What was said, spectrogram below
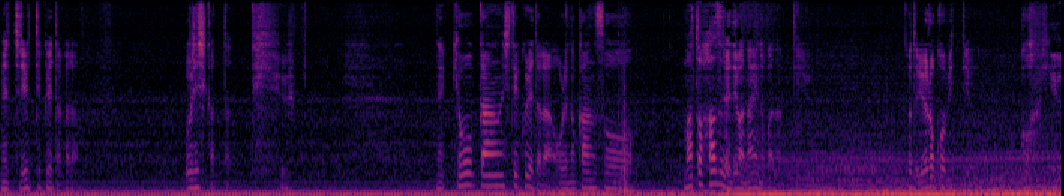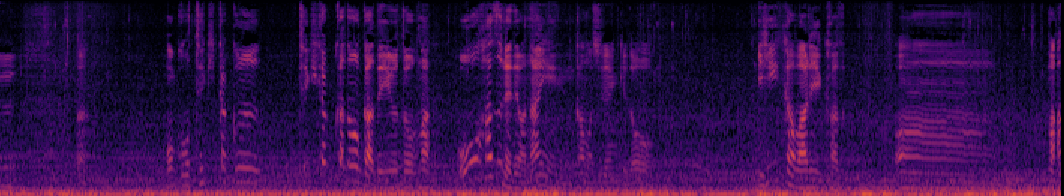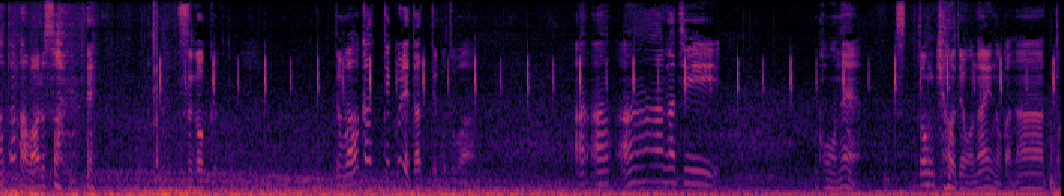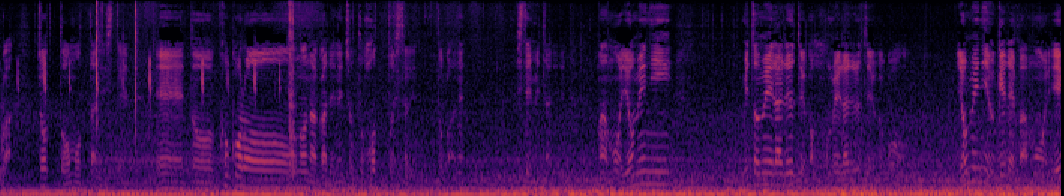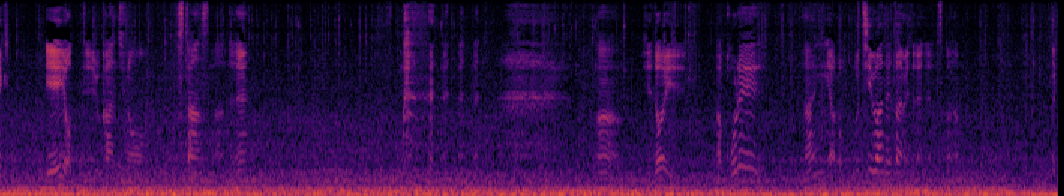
めっちゃ言ってくれたから嬉しかったっていう。ね共感してくれたら俺の感想的外れではないのかなっていう。ちょっと喜びっていうこういう、うん、もうこう的確的確かどうかで言うとまあ大外れではないんかもしれんけどいいか悪いかうーんまあ頭悪そうね。すごく。でも分かってくれたってことはあああながちこうねすっとんきょうでもないのかなとかちょっと思ったりしてえっ、ー、と心の中でねちょっとホッとしたりとかねしてみたりね。まあもう嫁に認められるというか褒められるというかこう嫁に受ければもうえええよっていう感じのスタンスなんでね。うん。ひどい。あこれなんやろ。うちわネタみたいなやつかな。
